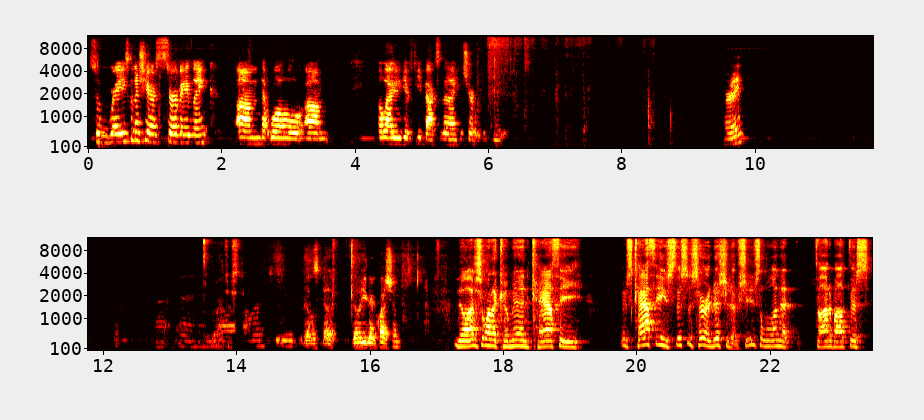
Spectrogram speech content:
So Ray's going to share a survey link um, that will um, allow you to give feedback, so then I can share it with the community. All right? And, on to the- Bill's got, Bill, you got a question? No, I just want to commend Kathy. It was Kathy's, this is her initiative. She's the one that thought about this,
